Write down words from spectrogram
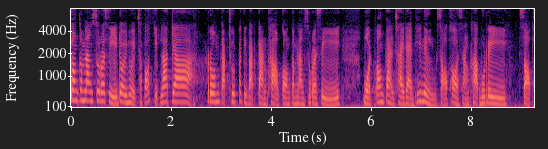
กองกำลังสุรศีโดยหน่วยเฉพาะกิจลาดย่าร่วมกับชุดปฏิบัติการข่าวกองกำลังสุรศีหมวดป้องกันชายแดนที่ 1 สพสังขละบุรี สพ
